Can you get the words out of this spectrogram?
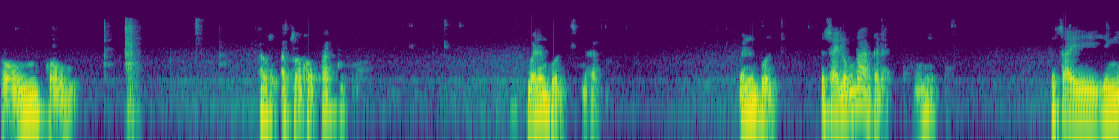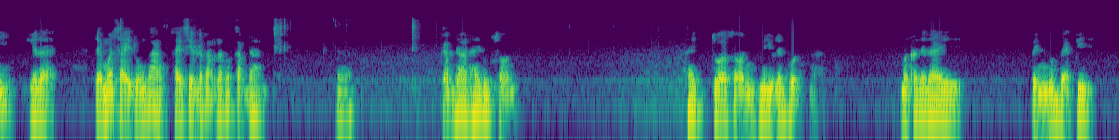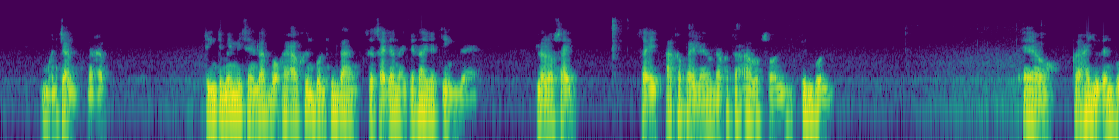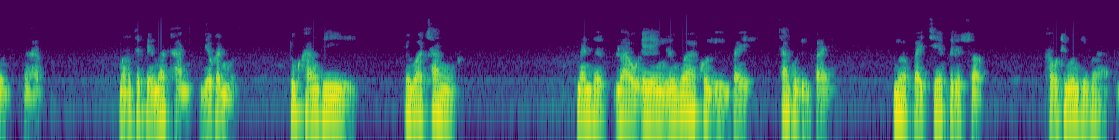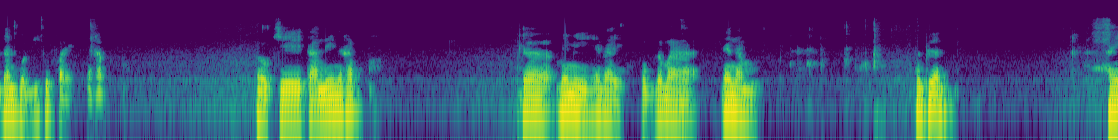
ของของเอาอักษรของปลั๊กไว้ด้านบนนะครับ ไว้ด้านบนจะใส่ลงล่างก็ได้ นี้จะใส่อย่างนี้ก็ได้ แต่เมื่อใส่ลงล่างใส่เสร็จแล้วก็เราก็กลับด้านนะครับกลับด้านให้ลูกศร ให้ตัวอักษรมาอยู่ด้านบนมันก็จะได้เป็นรูปแบบที่เหมือนกันนะครับ ถึงจะไม่มีสัญลักษณ์บอกให้เอาขึ้นบนขึ้นล่างจะใส่ด้านไหนก็ได้ก็จริงแต่แล้วเราใส่ใส่ปักเข้าไปแล้วเราก็ต้องเอาลูกศรขึ้นบน L ก็ให้อยู่ด้านบนนะครับ มันก็จะเป็นมาตรฐานเดียวกันหมด ทุกครั้งที่ไม่ว่าช่างแม้แต่เราเองหรือว่าคนอื่นไปช่างคนอื่นไป เมื่อไปเช็คไปตรวจสอบ เขาถือว่าทีว่าด้านบนนี้คือไฟนะครับ โอเคตามนี้นะครับ ก็ไม่มีอะไร ผมก็มาแนะนำเพื่อนๆให้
